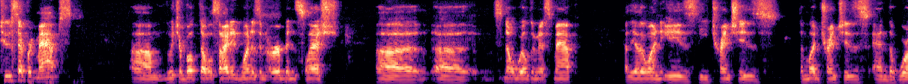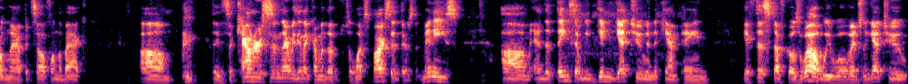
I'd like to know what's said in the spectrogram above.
two separate maps, um, which are both double sided. One is an urban slash uh, uh, snow wilderness map. Uh, the other one is the trenches the mud trenches and the world map itself on the back. Um, there's the counters and everything that come in the deluxe box set. There's the minis um, and the things that we didn't get to in the campaign. If this stuff goes well, we will eventually get to,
